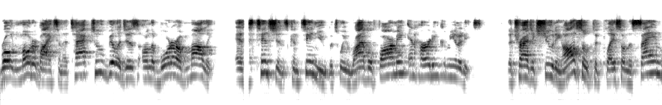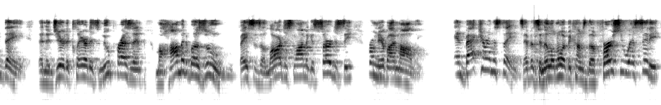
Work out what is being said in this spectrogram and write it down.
rode motorbikes and attacked two villages on the border of Mali as tensions continue between rival farming and herding communities. The tragic shooting also took place on the same day that Niger declared its new president, Mohamed Bazoum, who faces a large Islamic insurgency from nearby Mali. And back here in the States, Evanston, Illinois becomes the first U.S. city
